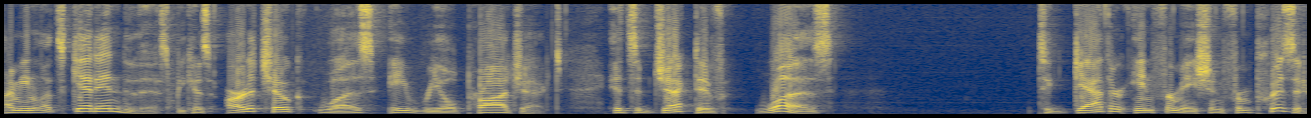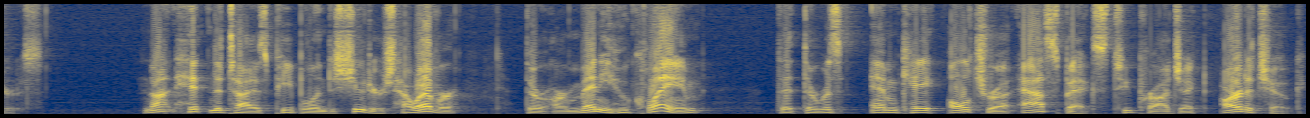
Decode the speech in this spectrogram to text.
I mean, let's get into this because Artichoke was a real project. Its objective was to gather information from prisoners, not hypnotize people into shooters. However, there are many who claim that there was MK Ultra aspects to Project Artichoke.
